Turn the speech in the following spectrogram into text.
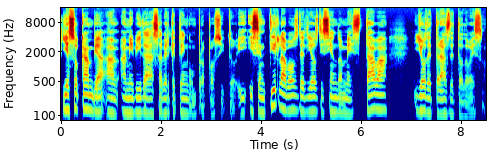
y eso cambia a, mi vida a saber que tengo un propósito y, y sentir la voz de Dios diciéndome, estaba yo detrás de todo eso.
